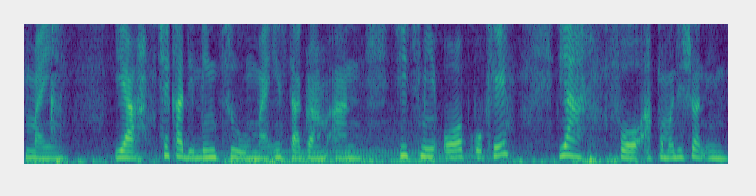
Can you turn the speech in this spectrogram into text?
my yeah check out the link to my instagram and hit me up okay yeah for accommodation in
